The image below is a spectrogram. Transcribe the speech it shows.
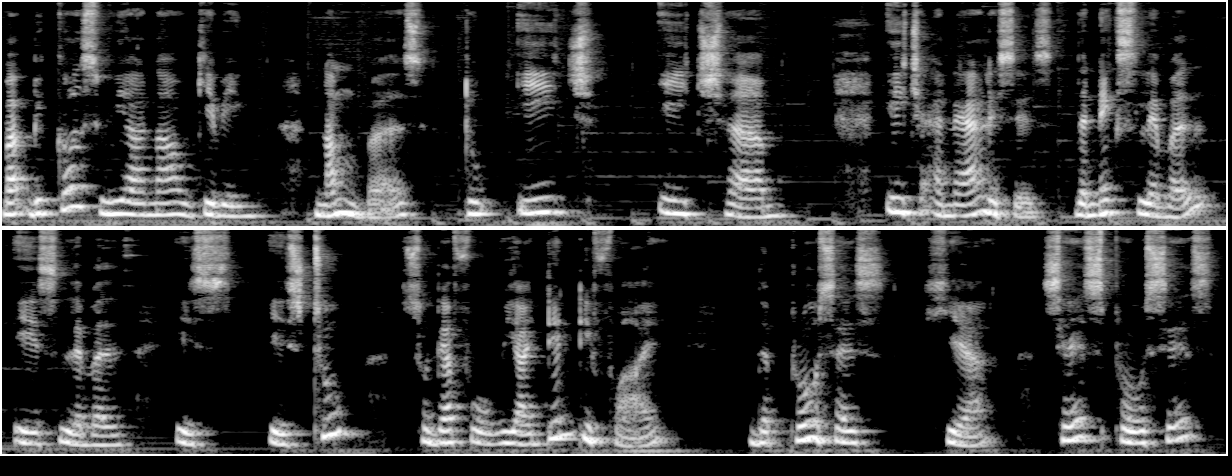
But because we are now giving numbers to each each um, each analysis the next level is level is is 2 so therefore we identify the process here sales process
